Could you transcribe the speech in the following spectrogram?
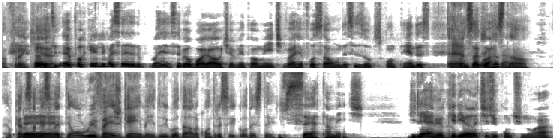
a franquia. É, é, porque ele vai, ser, vai receber o buyout eventualmente e vai reforçar um desses outros contenders. É, Vamos essa aguardar. É a questão. Eu quero é... saber se vai ter um revenge game aí do Igodala contra esse Golden State. Certamente. Guilherme, eu queria, antes de continuar,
